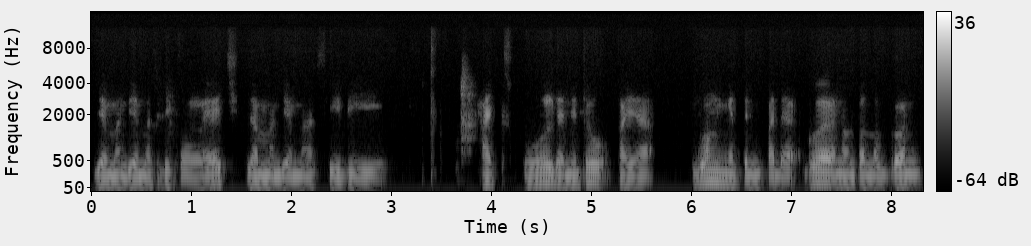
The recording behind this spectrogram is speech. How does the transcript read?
zaman dia masih di college, zaman dia masih di high school dan itu kayak gue ngingetin pada gue nonton LeBron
